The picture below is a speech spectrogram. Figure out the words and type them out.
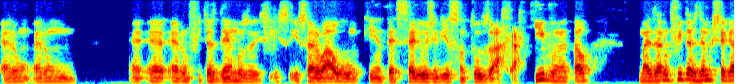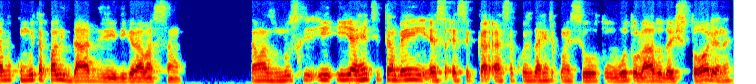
Eram eram é, é, eram fitas demos, isso, era algo que antecede hoje em dia são todos arquivos, né, tal, mas eram fitas demos que chegavam com muita qualidade de, de gravação. Então as músicas e, e, a gente também essa, essa essa coisa da gente conhecer o outro, o outro lado da história, né?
